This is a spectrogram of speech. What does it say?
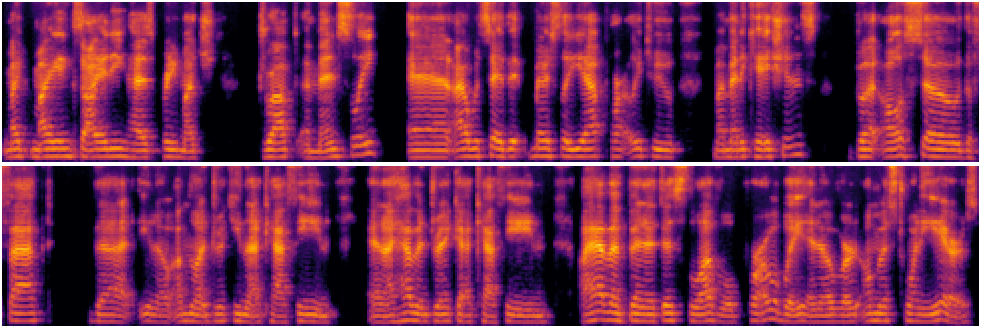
my my anxiety has pretty much dropped immensely. And I would say that mostly, yeah, partly to my medications, but also the fact that you know I'm not drinking that caffeine and I haven't drank that caffeine. I haven't been at this level probably in over almost 20 years.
